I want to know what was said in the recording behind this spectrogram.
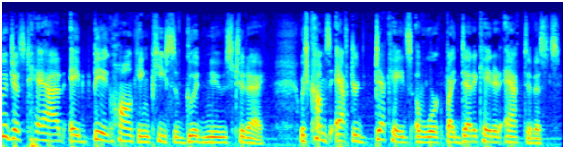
We've just had a big honking piece of good news today, which comes after decades of work by dedicated activists.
